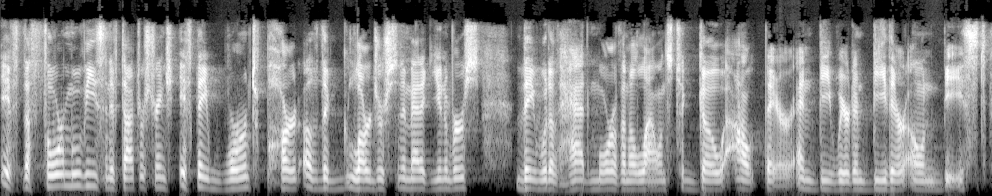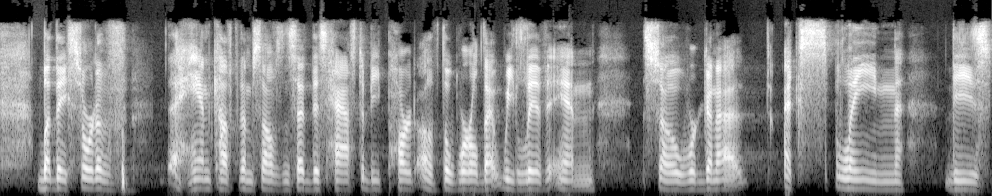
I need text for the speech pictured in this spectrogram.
if the Thor movies and if Doctor Strange if they weren't part of the larger cinematic universe, they would have had more of an allowance to go out there and be weird and be their own beast. But they sort of handcuffed themselves and said this has to be part of the world that we live in. So we're gonna explain these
